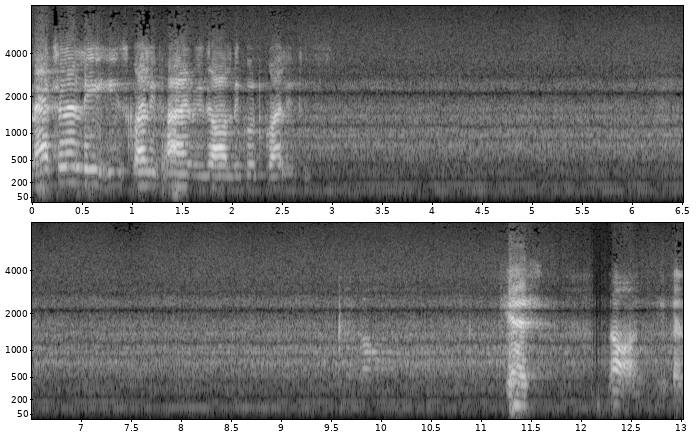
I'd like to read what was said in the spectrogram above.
naturally he is qualified with all the good qualities. Yes. You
